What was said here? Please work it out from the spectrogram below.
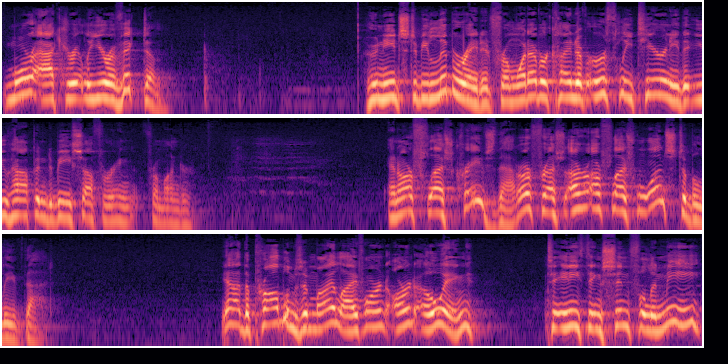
more accurately, you're a victim who needs to be liberated from whatever kind of earthly tyranny that you happen to be suffering from under. And our flesh craves that. Our flesh, our, our flesh wants to believe that. Yeah, the problems in my life aren't, aren't owing to anything sinful in me.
